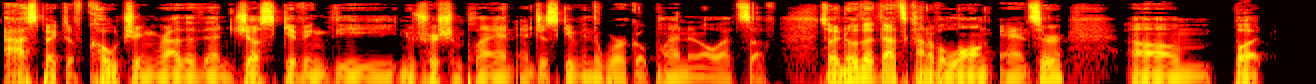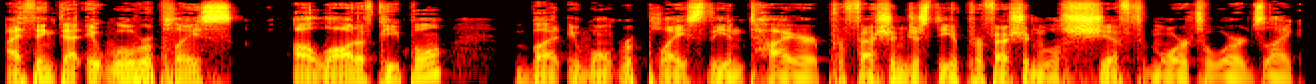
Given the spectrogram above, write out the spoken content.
aspect of coaching rather than just giving the nutrition plan and just giving the workout plan and all that stuff. So i know that that's kind of a long answer um, but i think that it will replace a lot of people but it won't replace the entire profession. Just the profession will shift more towards like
